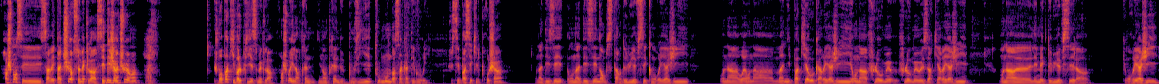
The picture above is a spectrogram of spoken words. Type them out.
Franchement, ça va être un tueur ce mec-là. C'est déjà un tueur. Hein. Je vois pas qui va le plier ce mec-là. Franchement, il est, en train, il en train de bousiller tout le monde dans sa catégorie. Je sais pas c'est qui le prochain. On a des, énormes stars de l'UFC qui ont réagi. On a, ouais, on a Manny Pacquiao qui a réagi. On a Flo, Flo Mayweather qui a réagi. On a euh, les mecs de l'UFC là qui ont réagi.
